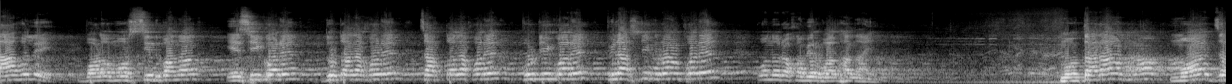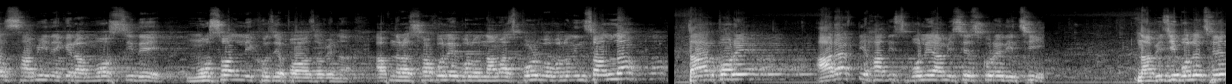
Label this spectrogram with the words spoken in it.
তাহলে বড় মসজিদ বানান, এসি করেন, দোতলা করেন, চারতলা করেন, পুটি করেন, প্লাস্টিক রং করেন, কোন রকমের বাধা নাই। মুআজ্জাজ সামিনেকেরা মসজিদে মুসল্লি খুঁজে পাওয়া যাবে না। আপনারা সকলে বলুন, নামাজ পড়ব? বলুন ইনশাল্লাহ তারপরে আর একটি হাদিস বলে আমি শেষ করে দিচ্ছি। নাবিজি বলেছেন,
